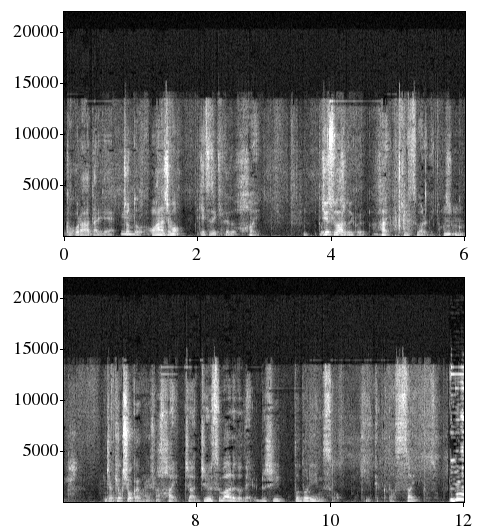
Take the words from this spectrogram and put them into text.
ここらあたりで。ちょっとお話も引き続き聞くけど。はいジュースワールドいく？はいジュースワールドいきましょうか、じゃあ曲紹介お願いします。はいじゃあジュースワールドで Lucid Dreams を聞いてくださいどうぞ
